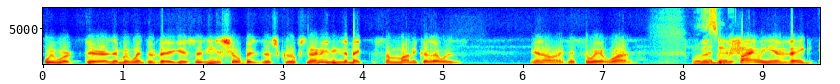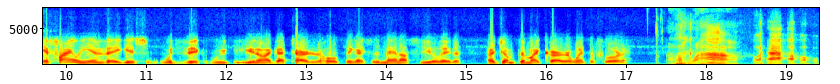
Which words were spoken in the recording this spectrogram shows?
We worked there, and then we went to Vegas. And These show business groups, you know, anything to make some money because I was, you know, that's the way it was. Well, this and then finally in Vegas, finally in Vegas with Vic, we, you know, I got tired of the whole thing. I said, "Man, I'll see you later." I jumped in my car and went to Florida. Oh wow! Wow!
